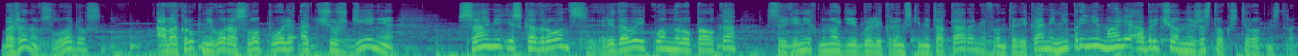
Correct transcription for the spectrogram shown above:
Баженов злобился, а вокруг него росло поле отчуждения. Сами эскадронцы, рядовые конного полка, среди них многие были крымскими татарами, фронтовиками, не принимали обреченной жестокости ротмистра.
